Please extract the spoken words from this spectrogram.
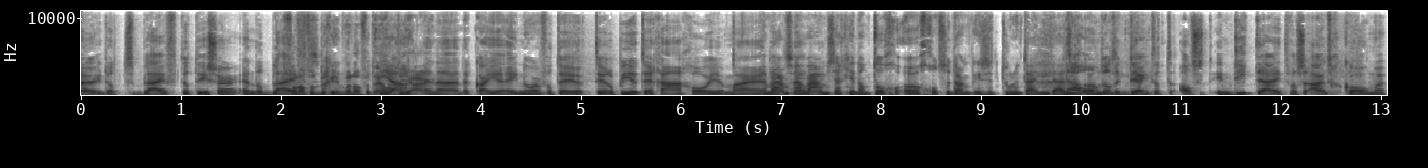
Nee, dat blijft, dat is er en dat blijft. Vanaf het begin, vanaf het elfde ja, jaar. en eh, daar kan je enorm veel the therapieën tegenaan gooien. Maar En dat waarom, en waarom zeg je dan toch, eh godzijdank is het toen de tijd niet uitgekomen? Nou, omdat ik denk dat als het in die tijd was uitgekomen...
